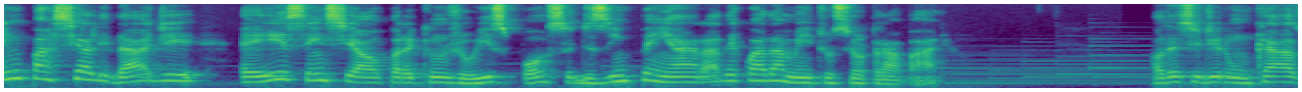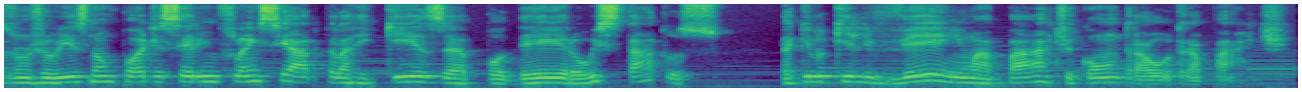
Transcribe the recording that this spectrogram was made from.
A imparcialidade é essencial para que um juiz possa desempenhar adequadamente o seu trabalho. Ao decidir um caso, um juiz não pode ser influenciado pela riqueza, poder ou status daquilo que ele vê em uma parte contra a outra parte.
